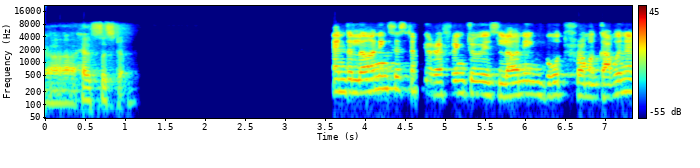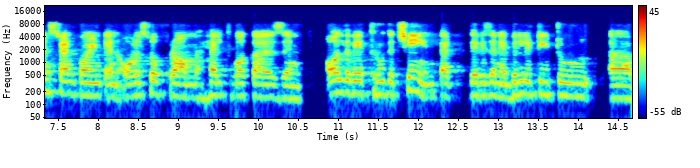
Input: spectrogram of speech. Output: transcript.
uh, health system. And the learning system you're referring to is learning both from a governance standpoint and also from health workers and all the way through the chain that there is an ability to uh,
